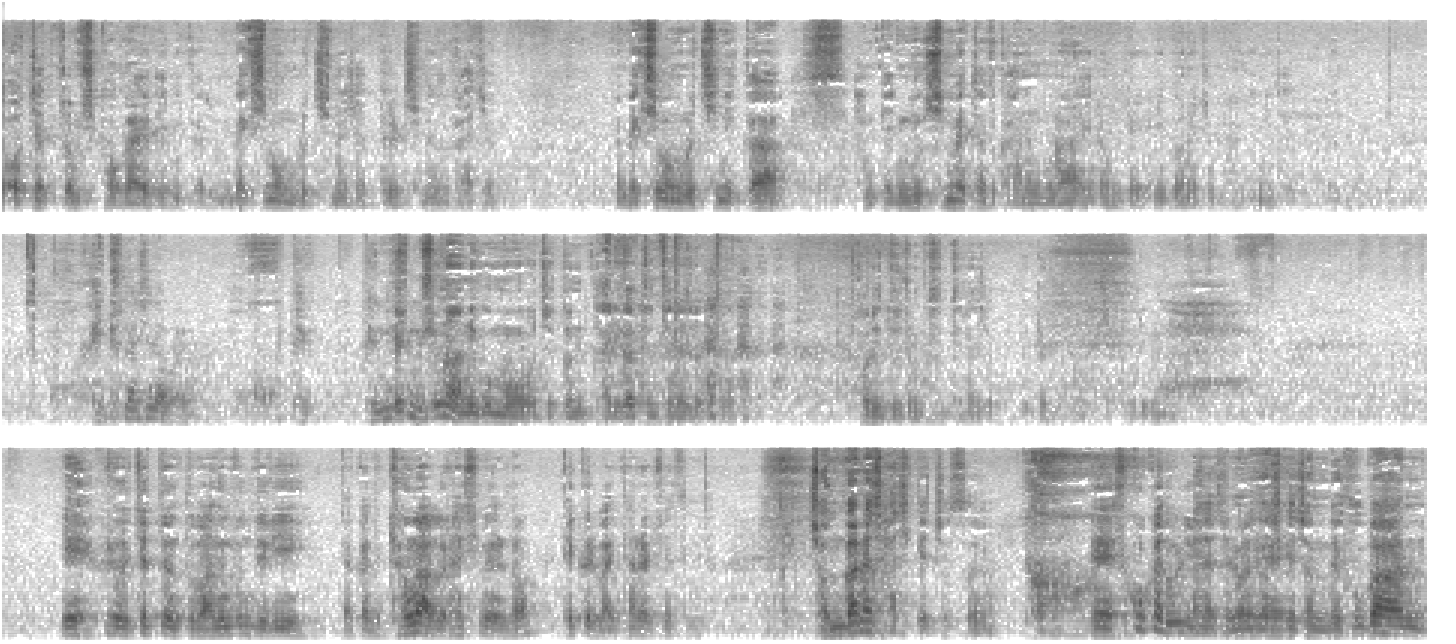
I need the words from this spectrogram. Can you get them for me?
어쨌든 좀씩 더 가야 되니까 좀 맥시멈으로 치는 샷들을 치면서 가죠. 맥시멈으로 치니까 한 160m도 가는구나 이런 게 이번에 좀 확인이 됐다. 회춘하시나 봐요. 오, 100, 160m. 백수는 아니고 뭐 어쨌든 다리가 튼튼해졌고 허리도 좀 튼튼해졌고 이런 거리가. 예, 그리고 어쨌든 또 많은 분들이 약간 경악을 하시면서 댓글을 많이 달아주셨습니다. 전반에 40개 쳤어요. 네, 스코카도 네, 올리셨어요. 전반에 40개 쳤는데 후반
